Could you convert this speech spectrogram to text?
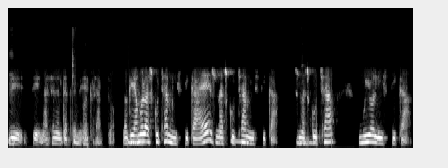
Mm. Sí, sí, más en el tercer nivel, exacto. Lo que llamo la escucha mística, ¿eh? Es una escucha mística. Es una escucha muy holística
